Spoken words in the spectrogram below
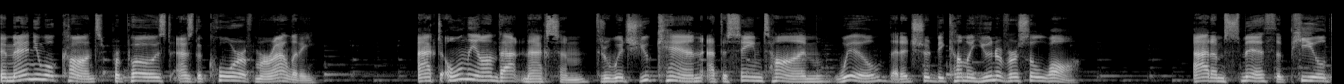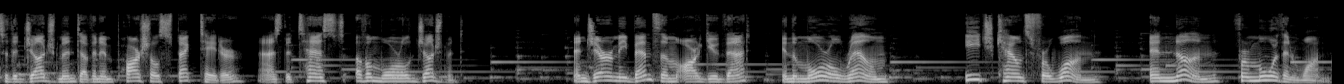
Immanuel Kant proposed as the core of morality Act only on that maxim through which you can, at the same time, will that it should become a universal law. Adam Smith appealed to the judgment of an impartial spectator as the test of a moral judgment. And Jeremy Bentham argued that, in the moral realm, each counts for one, and none for more than one.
